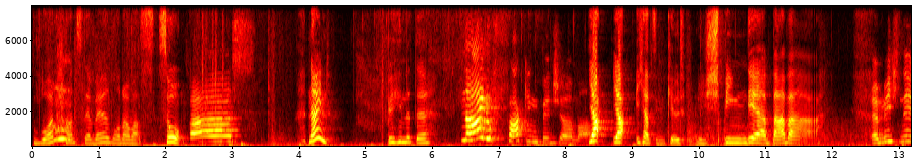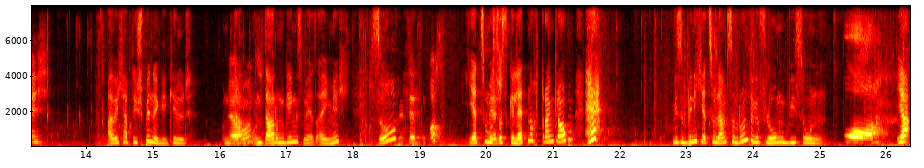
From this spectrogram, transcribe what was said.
Wortschatz der Welt oder was? So. Was? Nein! Behinderte. Nein, du fucking Bitcher, Ja, ja, ich hab sie gekillt. Ich bin der Baba. Äh, mich nicht. Aber ich hab die Spinne gekillt. Und, ja, da, und? und darum ging es mir jetzt eigentlich. So. Jetzt, jetzt muss das Skelett noch dran glauben. Hä? Wieso bin ich jetzt so langsam runtergeflogen wie so ein. Boah. Ja,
